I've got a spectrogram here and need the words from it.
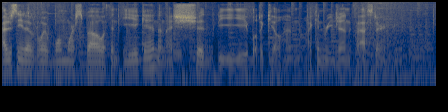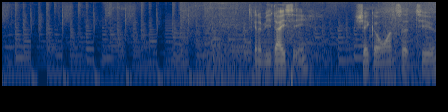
I just need to avoid one more spell with an E again, and I should be able to kill him. I can regen faster. It's gonna be dicey. Shaco wants it too.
